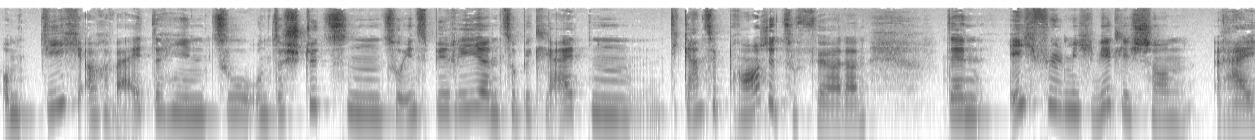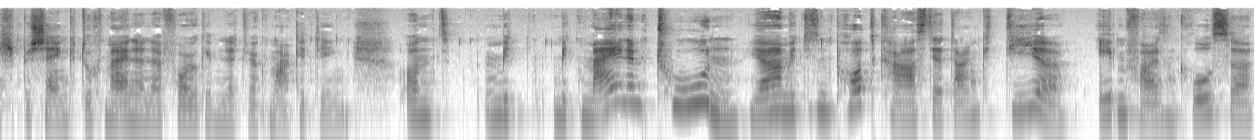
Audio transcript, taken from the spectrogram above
um dich auch weiterhin zu unterstützen, zu inspirieren, zu begleiten, die ganze Branche zu fördern. Denn ich fühle mich wirklich schon reich beschenkt durch meinen Erfolg im Network Marketing. Und mit, mit meinem Tun, ja, mit diesem Podcast, der dank dir ebenfalls ein großer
